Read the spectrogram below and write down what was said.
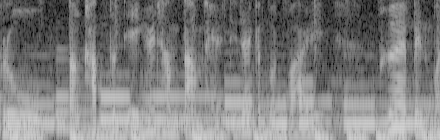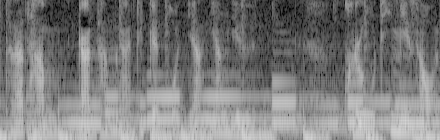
ครูบังคับตนเองให้ทำตามแผนที่ได้กำหนดไว้ เพื่อให้เป็นวัฒนธรรมการทำงานที่เกิดผลอย่างยั่งยืน ครูที่มีสอน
